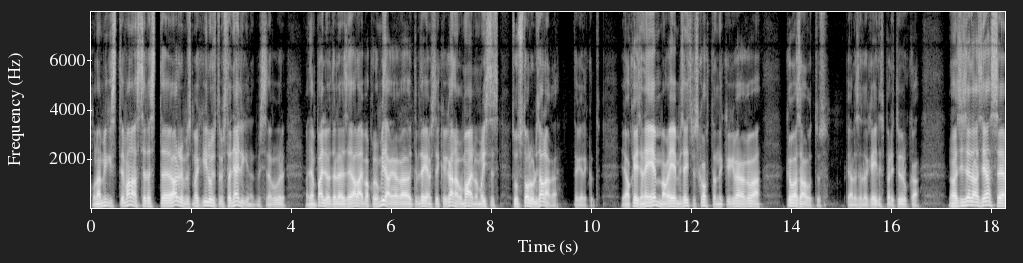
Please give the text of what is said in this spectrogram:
kuna mingist vanast sellest äh, harjumusest ma ikkagi ilusutamist olen jälginud, mis nagu ma tean, paljudele see ala ei paku nagu midagi, aga ütleme, tegemist on ikkagi ka nagu maailma mõistes suhteliselt olulise alaga tegelikult. ja okei okay,, see on EM, aga EM-i seitsmes koht on ikkagi väga kõva, kõva saavutus peale selle Keilist pärit tüdruka. no siis edasi jah, see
